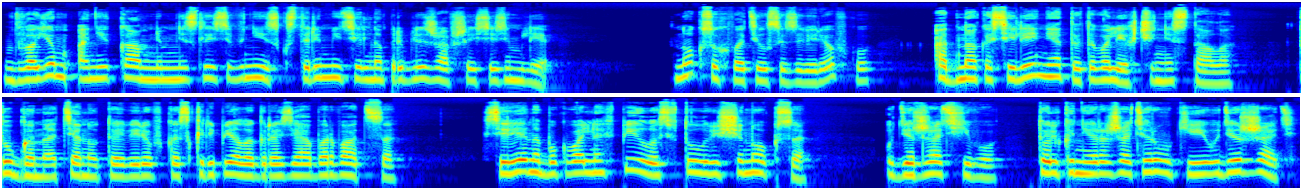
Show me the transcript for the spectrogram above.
Вдвоем они камнем неслись вниз к стремительно приближавшейся земле. Нокс ухватился за веревку, однако Селене от этого легче не стало – Туго натянутая веревка скрипела, грозя оборваться. Селена буквально впилась в туловище Нокса. Удержать его, только не рожать руки и удержать.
